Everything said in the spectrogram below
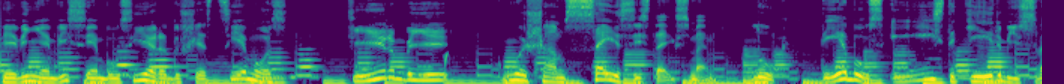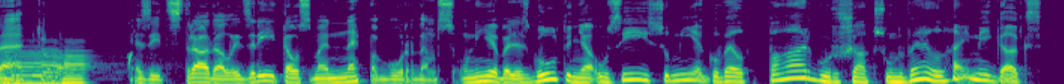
pie viņiem visiem būs ieradušies ciemos ķirbji. Košām sejas izteiksmēm. Lūk, tie būs īsti ķirbju svētki. Ezīts strādā līdz rītausmai nepagurdams un ieveļas gultiņā uz īsu miegu vēl pārgurušāks un vēl laimīgāks,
